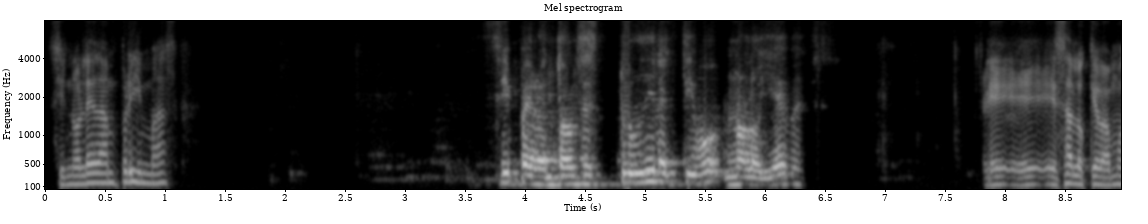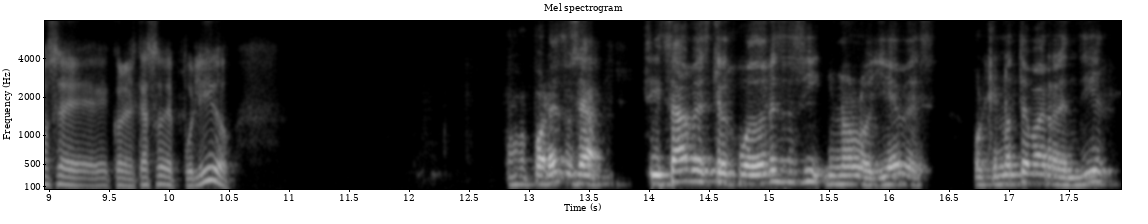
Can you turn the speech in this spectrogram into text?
si no le dan primas? Sí, pero entonces tu directivo no lo lleves. Eh, eh, es a lo que vamos con el caso de Pulido. Por eso, o sea, si sabes que el jugador es así, no lo lleves, porque no te va a rendir.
